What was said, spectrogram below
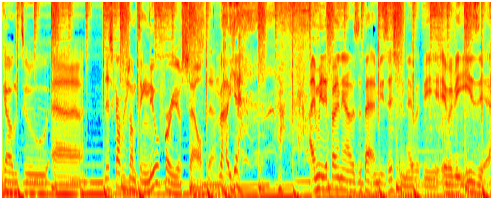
going to uh, discover something new for yourself. Then. Well, yeah. I mean, if only I was a better musician, it would be it would be easier.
